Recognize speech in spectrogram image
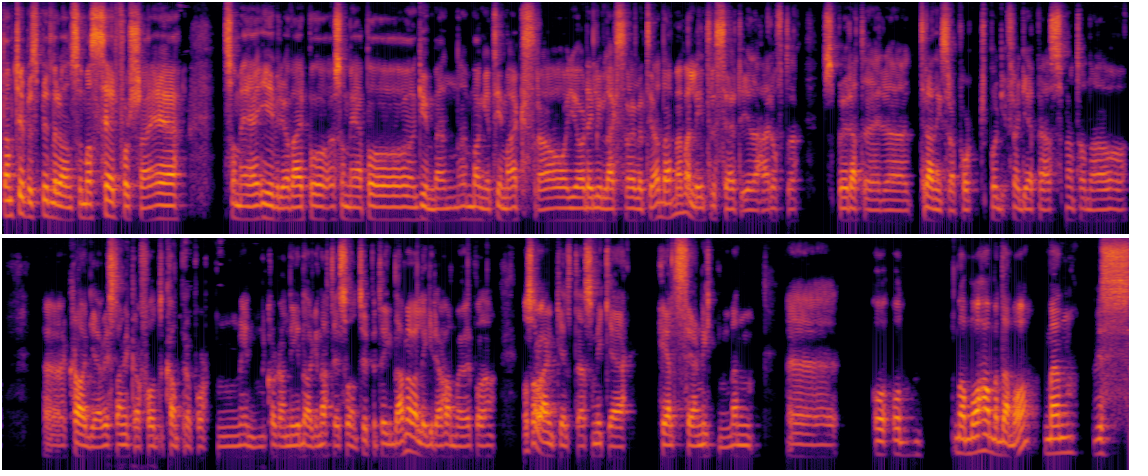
de type spillerne som man ser for seg, er som er ivrig å være på, som er på gymmen mange timer ekstra og gjør det lille ekstra hele tida, de er veldig interessert i det her ofte. Spør etter uh, treningsrapport på, fra GPS bl.a. og uh, klager hvis de ikke har fått kamprapporten innen klokka ni dagen etter. sånne type ting. De er veldig greie å ha med å gjøre på det. Og så er det enkelte som ikke helt ser nytten. men uh, og, og, man må ha med dem òg, men hvis,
